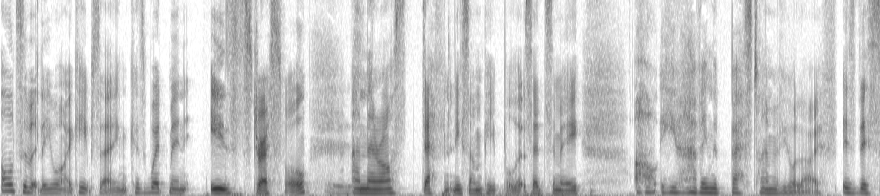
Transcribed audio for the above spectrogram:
ultimately, what I keep saying, because Wedmin is stressful, and there are definitely some people that said to me, oh, are you having the best time of your life? Is this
